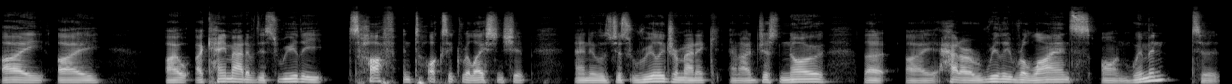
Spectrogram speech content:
I I I, I came out of this really tough and toxic relationship, and it was just really dramatic. And I just know that I had a really reliance on women to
